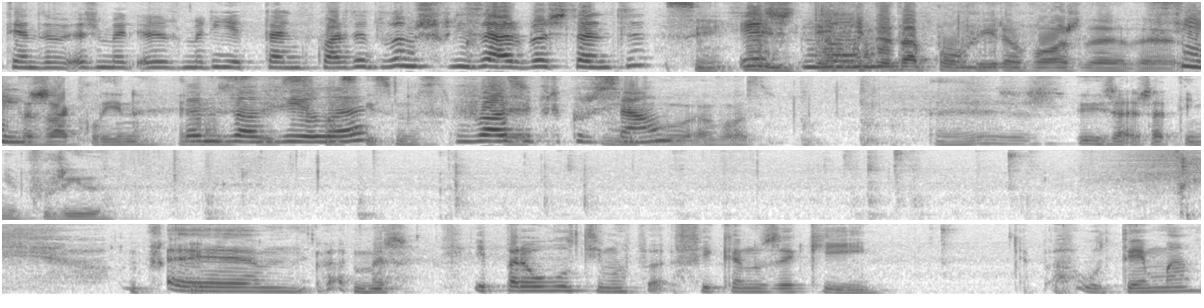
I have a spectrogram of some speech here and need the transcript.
tendo as, as Maria Tango Quarta, vamos frisar bastante. Sim, este e, nome. ainda dá para ouvir a voz da, da, Sim. da Jacqueline. Vamos ouvi-la. Voz e é percussão. muito boa a voz. E já, já tinha fugido. Porque- Eh, mas e para o último, fica-nos aqui o tema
